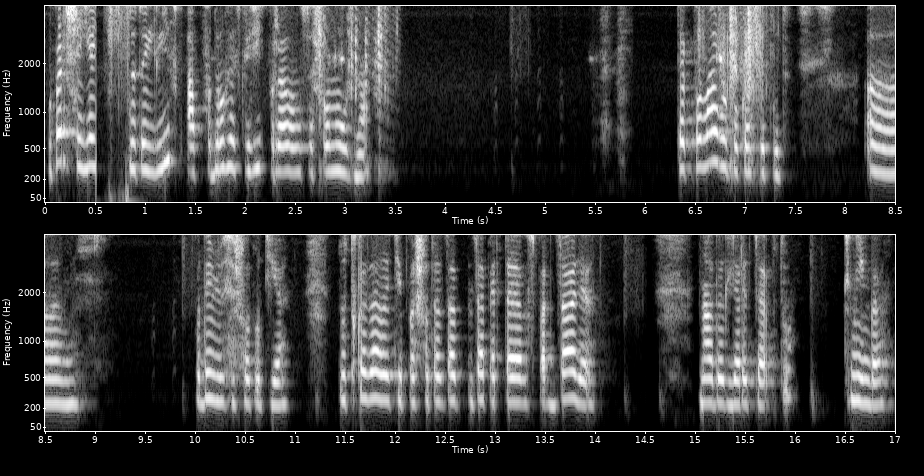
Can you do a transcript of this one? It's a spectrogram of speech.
По-перше, я до той ліфт, а по-друге, скажіть, пожалуйста, що нужно. Так, полажу поки що тут. Е, подивлюся, що тут є. Тут сказали, типу, що це заперте в спортзалі. Надо для рецепту. Книга.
